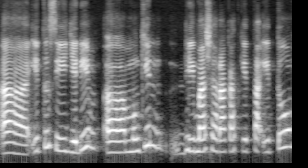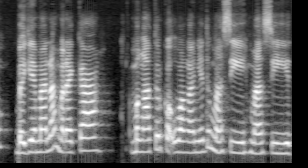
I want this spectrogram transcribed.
Uh, itu sih, jadi uh, mungkin di masyarakat kita itu bagaimana mereka mengatur keuangannya itu masih masih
